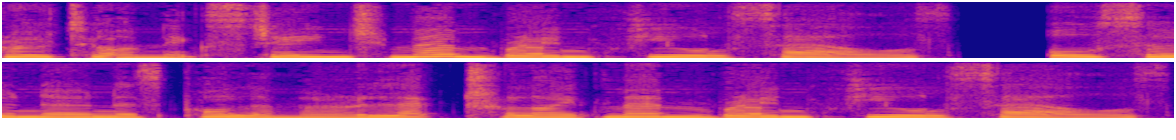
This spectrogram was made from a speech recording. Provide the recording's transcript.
proton exchange membrane fuel cells, also known as polymer electrolyte membrane fuel cells,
